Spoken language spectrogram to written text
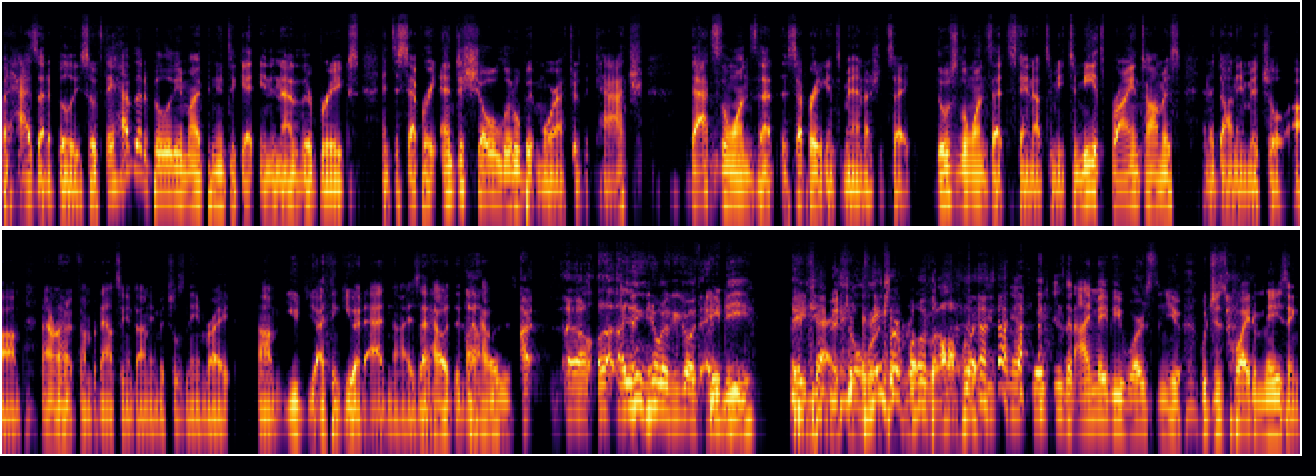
but has that ability. So if they have that ability, in my opinion, to get in and out of their breaks and to separate and to show a little bit more after the catch, that's the ones that uh, separate against man, I should say. Those are the ones that stand out to me. To me, it's Brian Thomas and Adonai Mitchell. Um, I don't know if I'm pronouncing Adonai Mitchell's name right. Um, you, I think you had Adonai. Is that how? Is that Uh, how it is? I uh, I think you know we could go with AD. AD Okay. Mitchell. I think we're really both well. awful at these pronunciations, and I may be worse than you, which is quite amazing.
